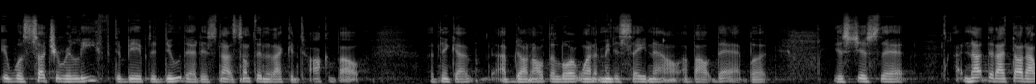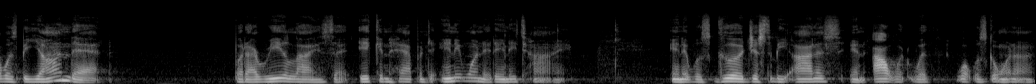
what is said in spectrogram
it was such a relief to be able to do that. It's not something that I can talk about. I think I've, I've done all the Lord wanted me to say now about that, but it's just that, not that I thought I was beyond that, but I realized that it can happen to anyone at any time. And it was good just to be honest and outward with what was going on.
